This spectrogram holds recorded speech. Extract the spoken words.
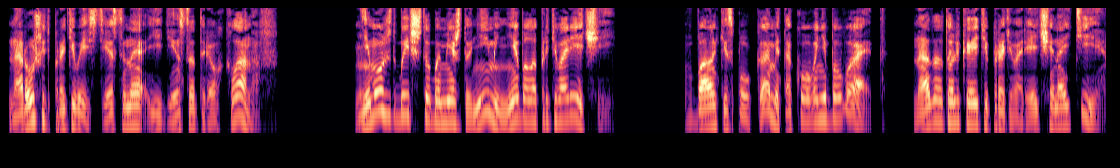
нарушить противоестественное единство трех кланов. Не может быть, чтобы между ними не было противоречий. В банке с пауками такого не бывает. Надо только эти противоречия найти.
